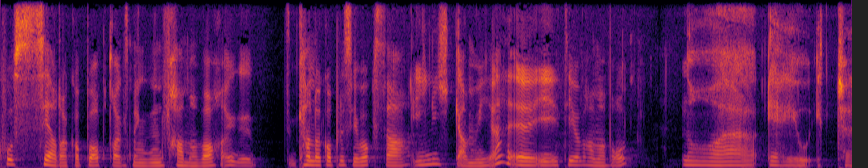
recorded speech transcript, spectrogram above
Hvordan ser dere på oppdragsmengden framover? Kan dere plutselig vokse like mye eh, i tida framover òg? Nå eh, er jo ikke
